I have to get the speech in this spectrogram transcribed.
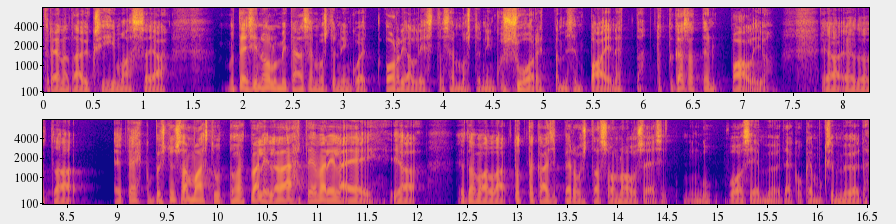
treenataan yksi himassa. Ja, mutta ei siinä ollut mitään semmoista niin kuin, että orjallista semmoista kuin suorittamisen painetta. Totta kai sä oot tehnyt paljon. Ja, ja tota, että ehkä pystyn samaistumaan tuohon, että välillä lähtee, välillä ei. Ja, ja tavallaan totta kai se perustaso nousee sit niin kuin vuosien myötä ja kokemuksen myötä.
